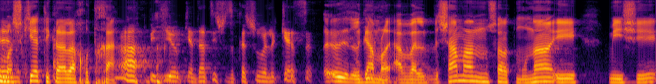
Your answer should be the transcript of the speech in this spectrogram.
משקיע תקרא לאחותך. אה, בדיוק, ידעתי שזה קשור לכסף. לגמרי, אבל ושם למשל התמונה היא מישהי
